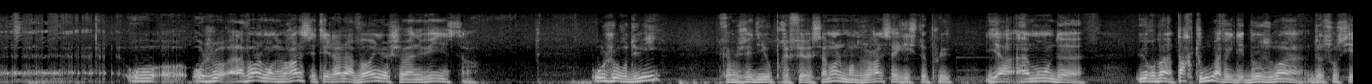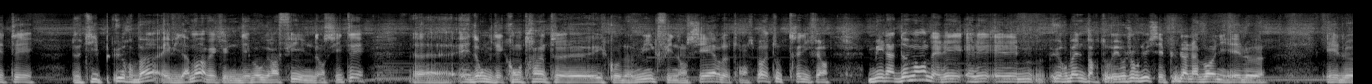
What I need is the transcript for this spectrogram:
euh, avant, le monde rural, c'était la Lavogne, le chemin de vigne, ça. Aujourd'hui, comme j'ai dit au préfet récemment, le monde rural, ça n'existe plus. Il y a un monde urbain partout, avec des besoins de société de type urbain, évidemment, avec une démographie, une densité, euh, et donc des contraintes euh, économiques, financières, de transport, toutes très différentes. Mais la demande, elle est, elle est, urbaine partout. Et aujourd'hui, c'est plus la Lavogne et le, et le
